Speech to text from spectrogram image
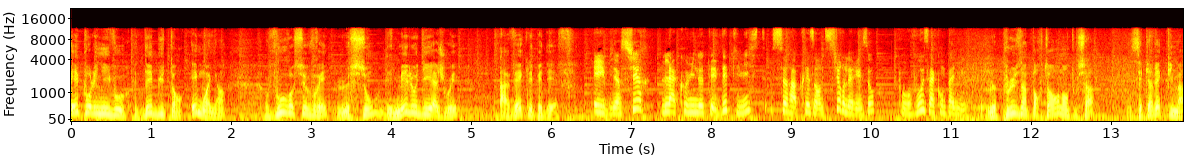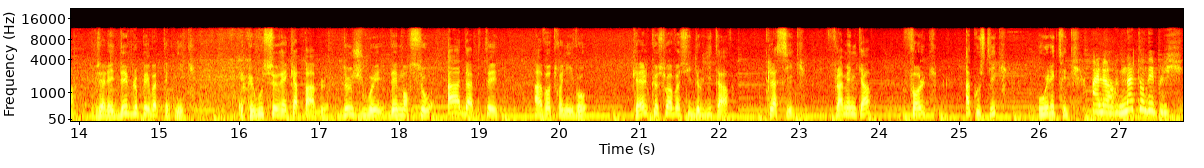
Et pour les niveaux débutants et moyens, vous recevrez le son des mélodies à jouer avec les PDF. Et bien sûr, la communauté d'épimistes sera présente sur les réseaux pour vous accompagner. Le plus important dans tout ça, c'est qu'avec Pima, vous allez développer votre technique et que vous serez capable de jouer des morceaux adaptés à votre niveau, quel que soit votre style de guitare, classique, flamenca, folk, acoustique ou électrique. Alors n'attendez plus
